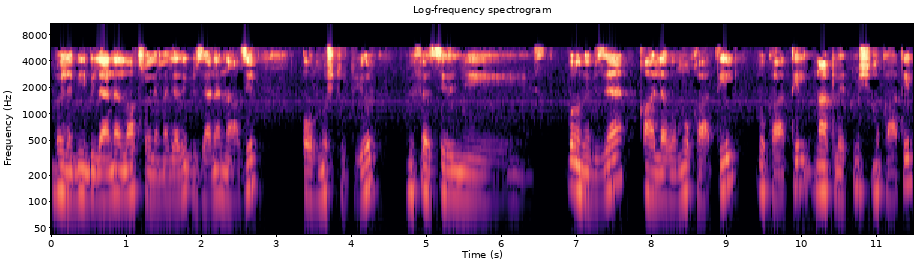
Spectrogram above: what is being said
böyle birbirlerine laf söylemeleri üzerine nazil olmuştur diyor müfessirimiz. Bunu da bize kalehu mukatil mukatil nakletmiş mukatil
